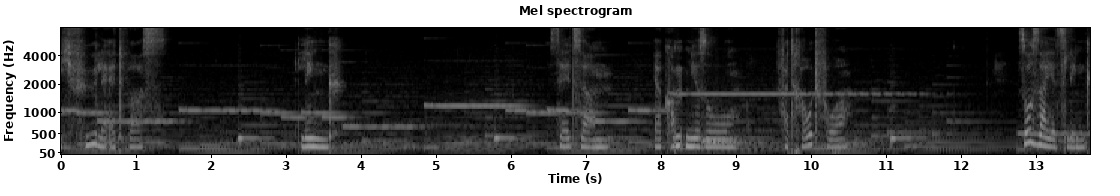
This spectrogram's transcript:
Ich fühle etwas. Link. Seltsam, er kommt mir so vertraut vor. So sei es, Link.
